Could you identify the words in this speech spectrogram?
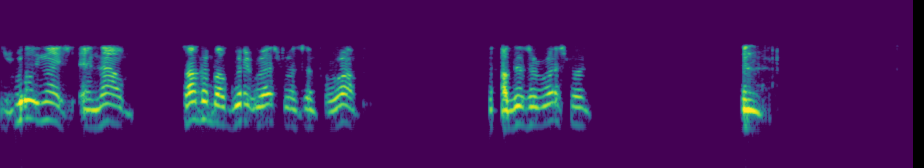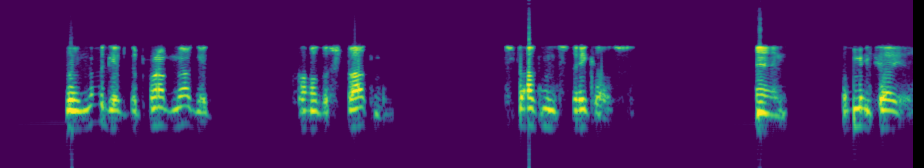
it's really nice. And now, talking about great restaurants in Pahrump. Now, there's a restaurant in the Nugget, the Pahrump Nugget, called the Stockman. Stockman Steakhouse. And let me tell you,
